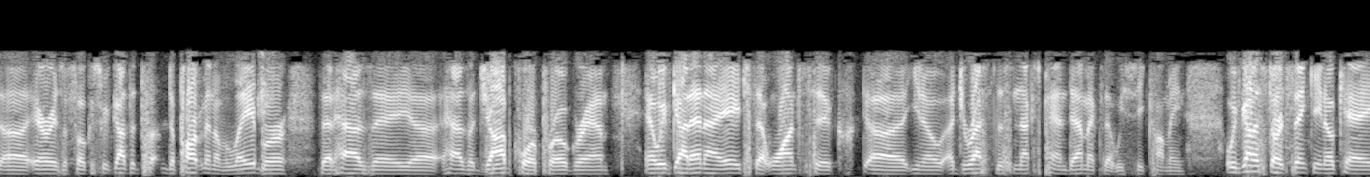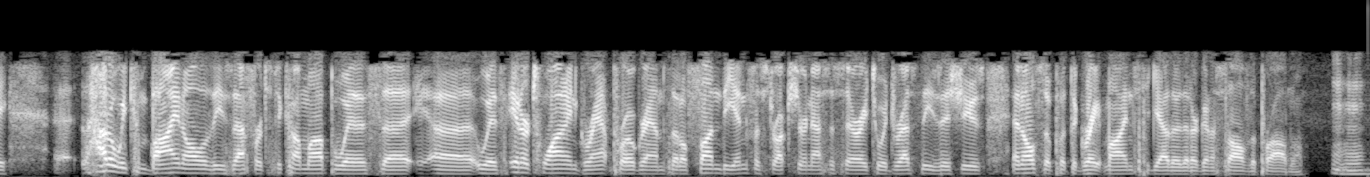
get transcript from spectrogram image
uh, areas of focus. We've got the t- Department of Labor that has a uh, has a Job Corps program, and we've got NIH that wants to uh, you know address this next pandemic that we see coming we've got to start thinking, okay, how do we combine all of these efforts to come up with uh, uh, with intertwined grant programs that'll fund the infrastructure necessary to address these issues, and also put the great minds together that are going to solve the problem. Mm-hmm.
